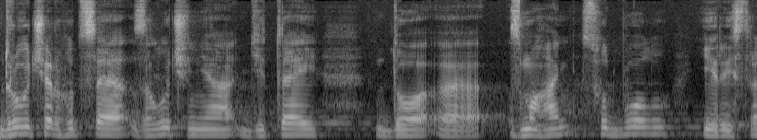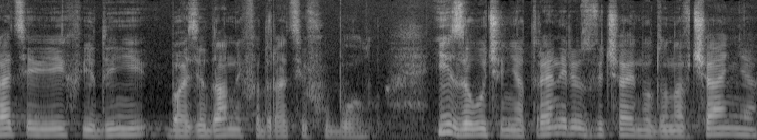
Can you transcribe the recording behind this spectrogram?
В другу чергу це залучення дітей до е, змагань з футболу і реєстрація їх в єдиній базі даних Федерації футболу. І залучення тренерів, звичайно, до навчання,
